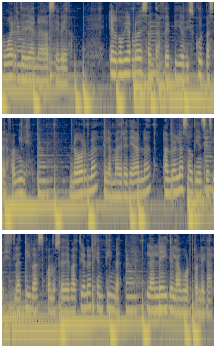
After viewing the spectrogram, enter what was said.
muerte de Ana Acevedo. El gobierno de Santa Fe pidió disculpas a la familia. Norma, la madre de Ana, habló en las audiencias legislativas cuando se debatió en Argentina la ley del aborto legal,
